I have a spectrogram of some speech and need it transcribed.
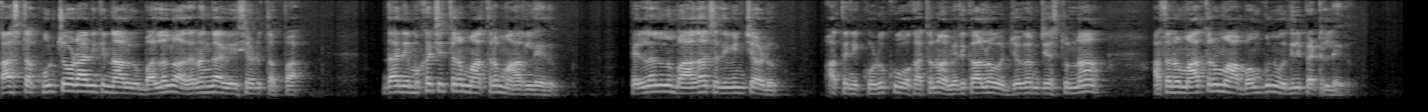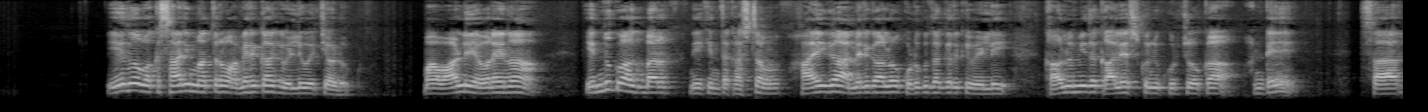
కాస్త కూర్చోవడానికి నాలుగు బల్లలు అదనంగా వేశాడు తప్ప దాని ముఖచిత్రం మాత్రం మారలేదు. పిల్లలను బాగా చదివించాడు. అతని కొడుకు ఒకతను అమెరికాలో ఉద్యోగం చేస్తున్నా అతను మాత్రం ఆ బంకును వదిలిపెట్టలేదు. ఏదో ఒకసారి మాత్రం అమెరికాకి వెళ్ళి వచ్చాడు. మా వాళ్ళు ఎవరైనా ఎందుకు అక్బర్? నీకింత కష్టం. హాయిగా అమెరికాలో కొడుకు దగ్గరికి వెళ్ళి కాలు మీద కాలేసుకుని కూర్చోక అంటే సార్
